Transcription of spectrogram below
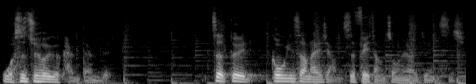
我是最后一个砍单的，这对供应商来讲是非常重要的一件事情。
